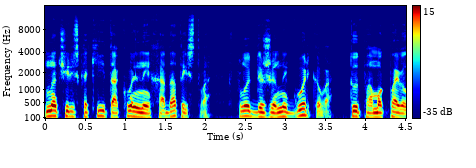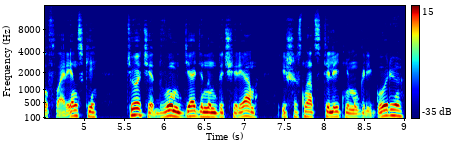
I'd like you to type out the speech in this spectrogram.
но через какие-то окольные ходатайства, вплоть до жены Горького, тут помог Павел Флоренский, тете, двум дядиным дочерям и 16-летнему Григорию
